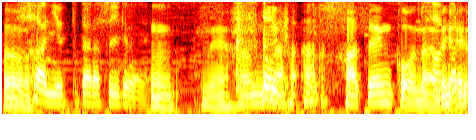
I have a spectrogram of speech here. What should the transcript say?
うん。母に言ってたらしいけどね。うん。ねあんなは破天荒なね。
